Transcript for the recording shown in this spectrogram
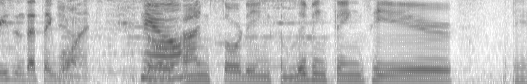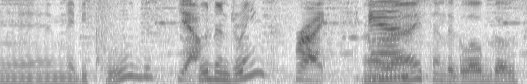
reason that they yeah. want. So now, I'm sorting some living things here. And maybe food? Yeah. Food and drink? Right. All and right, and the globe goes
